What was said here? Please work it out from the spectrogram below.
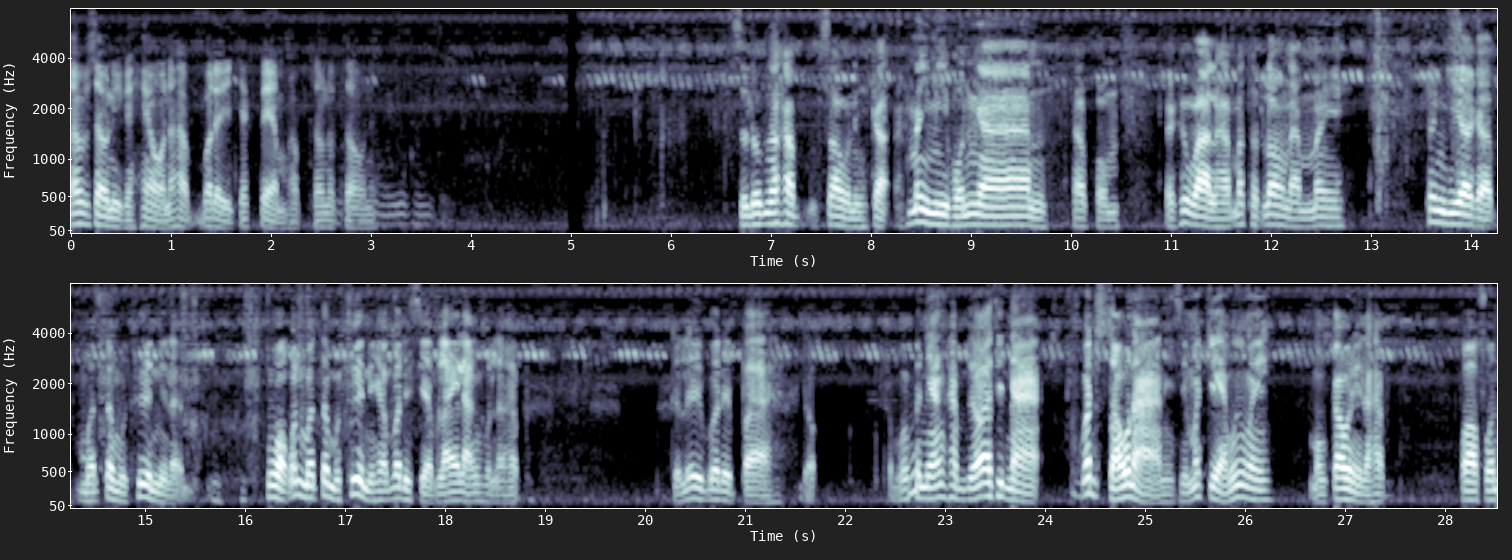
แล้วเจ้านี่ก็แหวนะครับบ่ได้แจ็คแต้มครับสำหรับเจ้านี่สรุปนะครับเจ้านี่ก็ไม่มีผลงานครับ ผมก็คือว่าแหละครับ มาทดลองนำไม่ทั้งเยียกับเหมือนเตมือขึ้นนี่แหละหวกมันหมดตั้งเมื่อคืนนี่ครับว่าได้เสียบหลายหลังผลแล้วครับ ก็เลยว่าได้ปลาดอกครับว่าเป็นยังครับเดี๋ยวอาทิตย์หน้าวันเสาร์หน้านี่สิมาแก่มือไหมมองเก้านี่แหละครับ พอฝน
